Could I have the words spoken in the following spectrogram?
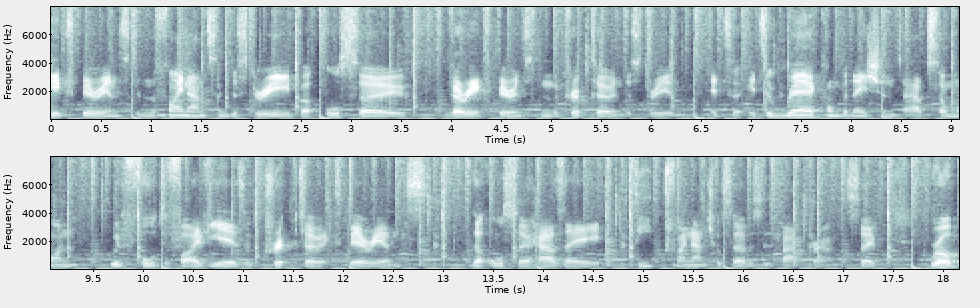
experienced in the finance industry, but also very experienced in the crypto industry. It's a, it's a rare combination to have someone with four to five years of crypto experience that also has a deep financial services background. So, Rob,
